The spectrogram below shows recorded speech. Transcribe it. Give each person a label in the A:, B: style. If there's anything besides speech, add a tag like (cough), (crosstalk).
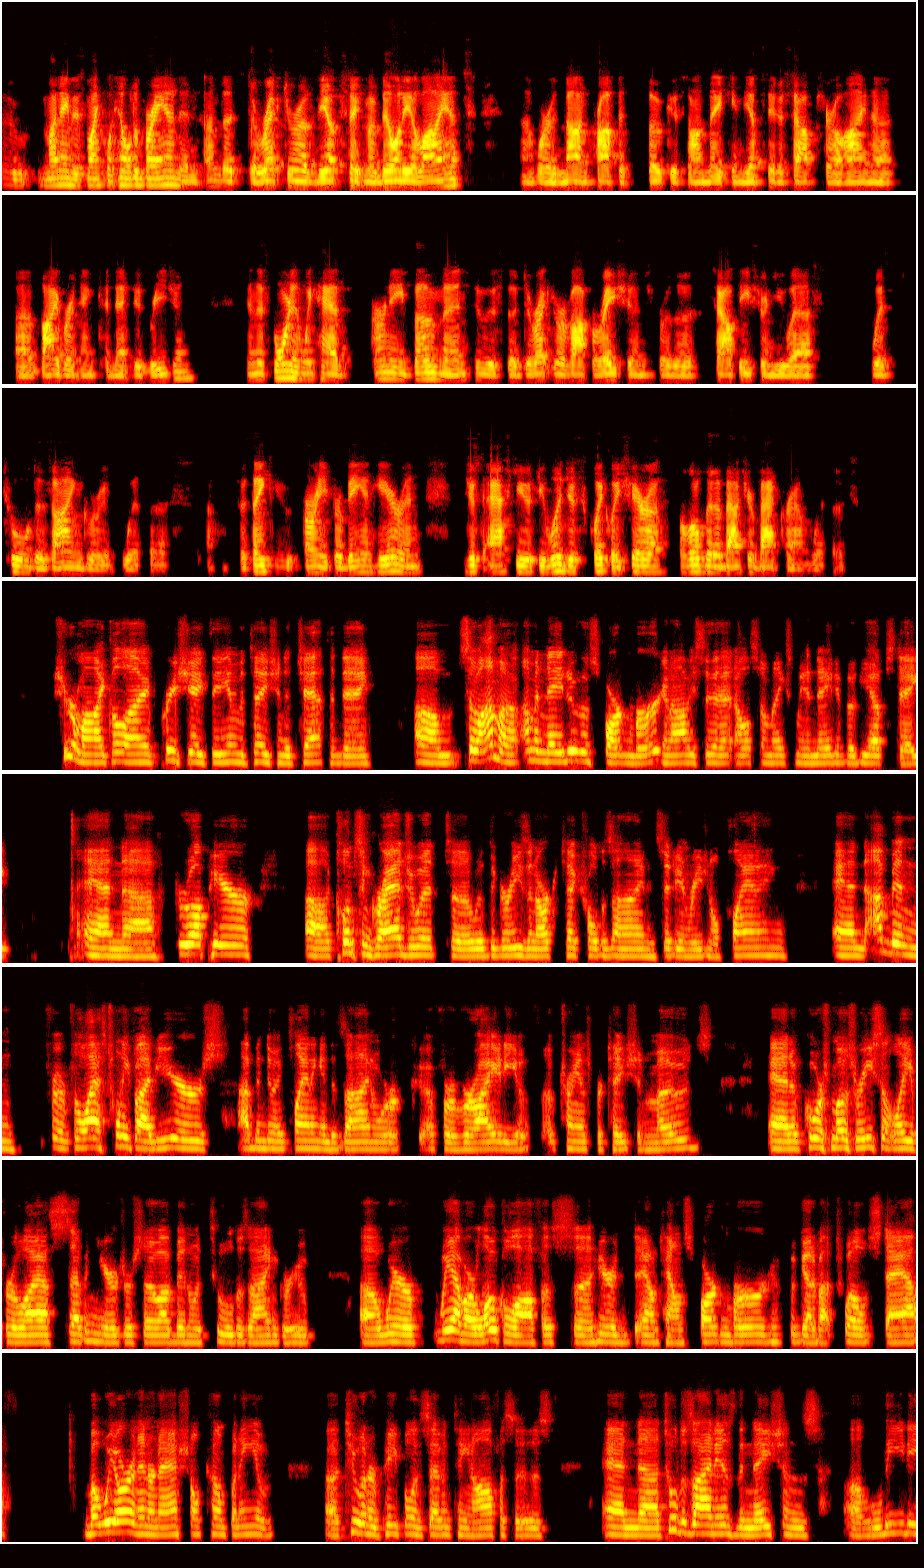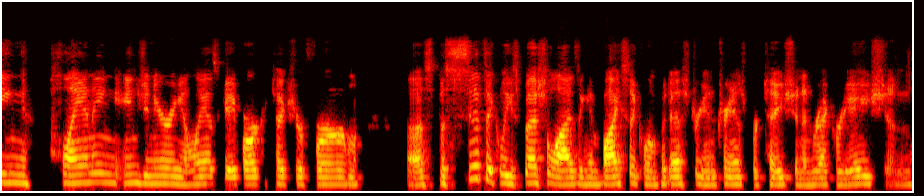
A: So my name is Michael Hildebrand, and I'm the director of the Upstate Mobility Alliance. Uh, we're a nonprofit focused on making the upstate of South Carolina a vibrant and connected region. And this morning we have Ernie Bowman, who is the director of operations for the southeastern U.S. with Toole Design Group with us. So thank you, Ernie, for being here, and just ask you if you would just quickly share a, a little bit about your background with us.
B: Sure, Michael. I appreciate the invitation to chat today. Um, so I'm a I'm a native of Spartanburg, and obviously that also makes me a native of the Upstate. And uh, grew up here, uh, Clemson graduate uh, with degrees in architectural design and city and regional planning. And I've been for for the last 25 years, I've been doing planning and design work uh, for a variety of, of transportation modes. And of course, most recently, for the last seven years or so, I've been with Toole Design Group, uh, where we have our local office uh, here in downtown Spartanburg. We've got about 12 staff, but we are an international company of uh, 200 people in 17 offices. And uh, Toole Design is the nation's uh, leading planning, engineering, and landscape architecture firm. Uh, specifically specializing in bicycle and pedestrian transportation and recreation.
